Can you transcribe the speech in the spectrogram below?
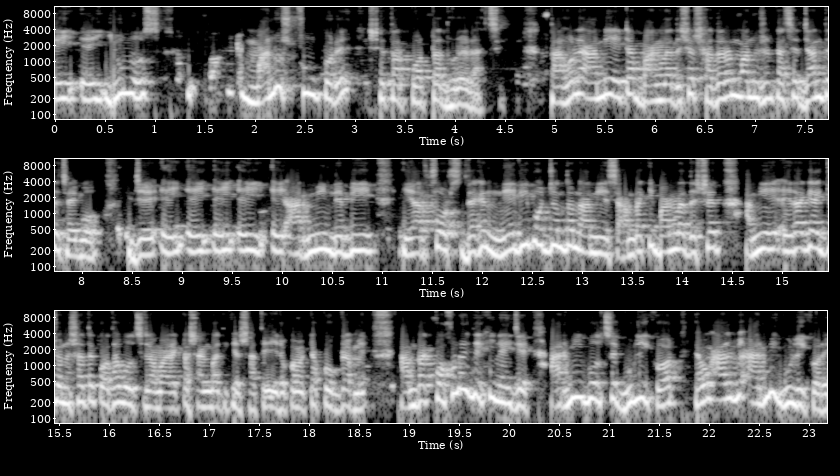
এই এই ইউনুস মানুষ খুন করে সে তার পদটা ধরে রাখছে। তাহলে আমি এটা বাংলাদেশের সাধারণ মানুষের কাছে জানতে চাইব যে এই এই এই এই এই আর্মি, নেভি এয়ারফোর্স দেখেন নেভি পর্যন্ত নামিয়েছে। আমরা কি বাংলাদেশের, আমি এর আগে একজনের সাথে কথা বলছিলাম আর একটা সাংবাদিকের সাথে, এরকম একটা প্রোগ্রামে। আমরা কখনোই দেখি নাই যে আর্মি বলছে গুলি কর এবং আর্মি গুলি করে।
